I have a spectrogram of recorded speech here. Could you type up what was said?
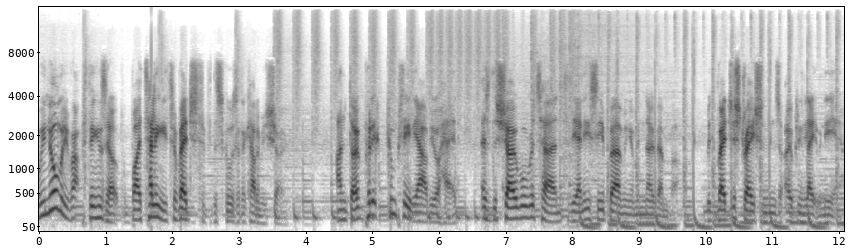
We normally wrap things up by telling you to register for the Schools and Academies show. And don't put it completely out of your head, as the show will return to the NEC Birmingham in November, with registrations opening later in the year.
